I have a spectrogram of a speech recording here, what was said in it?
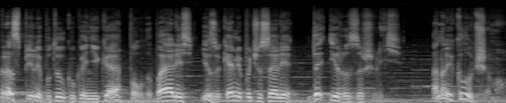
Распили бутылку коньяка, поулыбались, языками почесали, да и разошлись. Оно и к лучшему.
